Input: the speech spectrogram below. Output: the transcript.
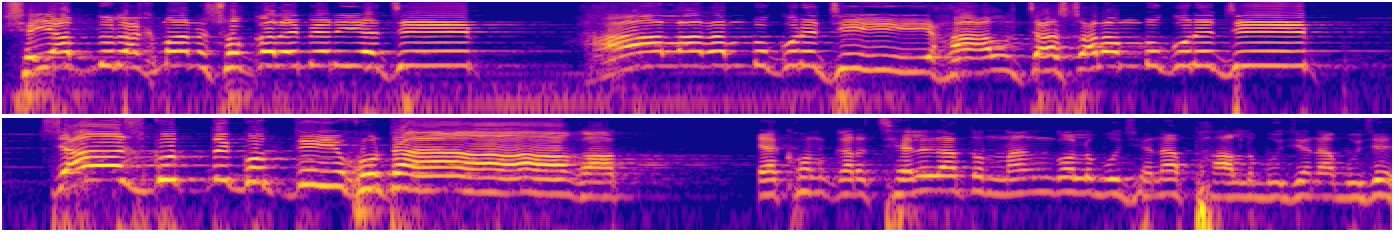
সেই আব্দুর রহমান সকালে বেরিয়েছে, হাল আরম্ভ করেছি, হাল চাষ আরম্ভ করেছি। চাষ করতে করতে হঠাৎ এখনকার ছেলেরা তো নাঙ্গল বুঝে না, ফাল বুঝে না, বুঝে,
